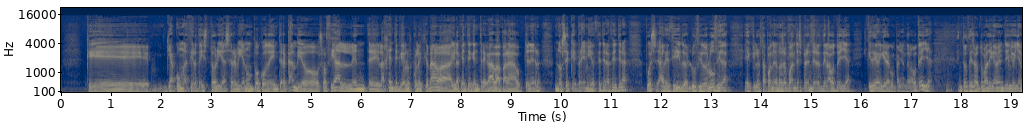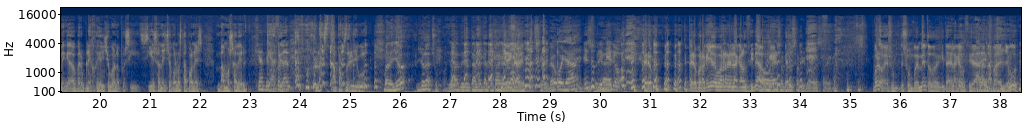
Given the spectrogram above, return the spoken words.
que ya con una cierta historia servían un poco de intercambio social entre la gente que los coleccionaba y la gente que entregaba para obtener no sé qué premio, etcétera, etcétera, pues ha decidido el lúcido o lúcida eh, que los tapones no se puedan desprender de la botella y que tengan que ir acompañando a la botella. Entonces automáticamente yo ya me he quedado perplejo y he dicho, bueno, pues si, si eso han hecho con los tapones, vamos a ver ¿Qué hacemos con hacen con las tapas del yogur. Bueno, yo, yo la chupo. Yo directamente a tapar el Directamente. Sí, luego ya. Eso ya- primero. Pero, pero por aquello de borrarle la caducidad, ¿o qué? eso, por eso mismo, por eso mismo. Bueno, es un, es un buen método de quitarle la caducidad a la tapa del yogur.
